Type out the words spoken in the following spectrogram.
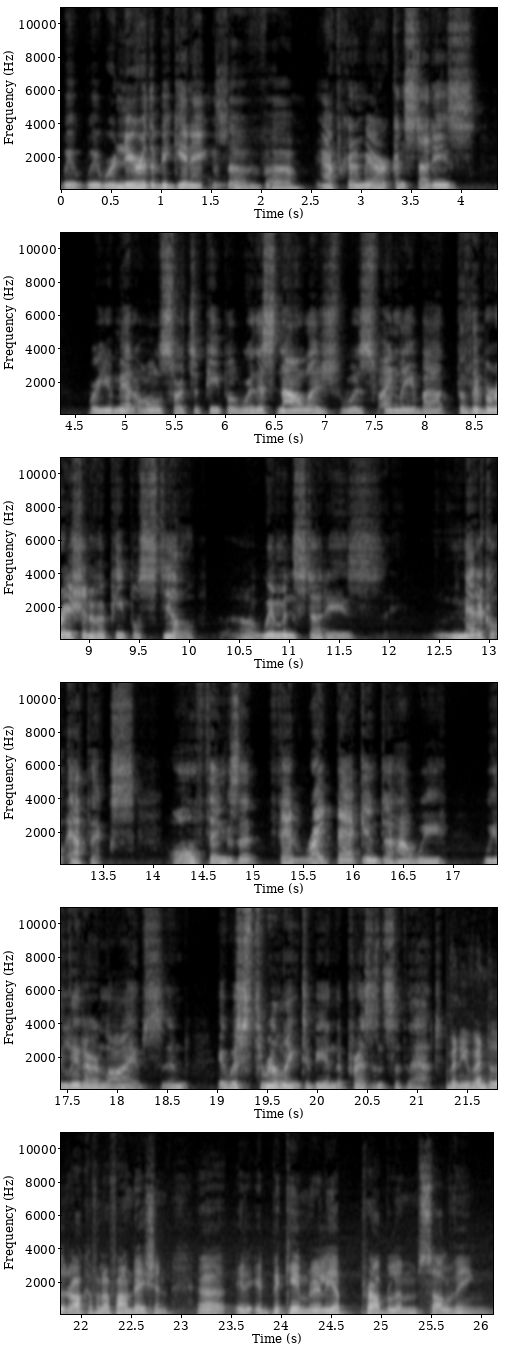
We, we were near the beginnings of uh, African American studies, where you met all sorts of people, where this knowledge was finally about the liberation of a people still, uh, women's studies, medical ethics, all things that fed right back into how we, we lit our lives. And it was thrilling to be in the presence of that. When you went to the Rockefeller Foundation, uh, it, it became really a problem solving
